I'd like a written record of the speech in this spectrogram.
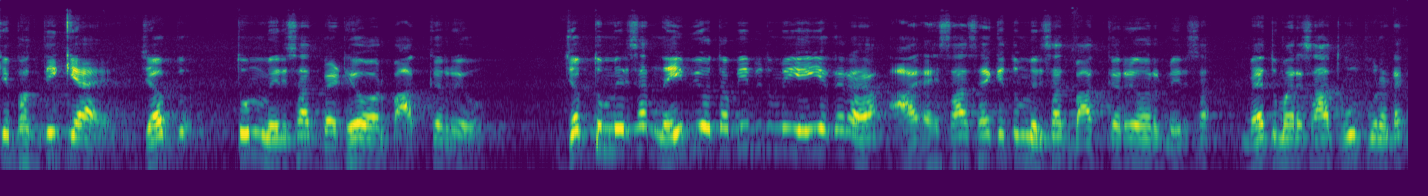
कि भक्ति क्या है? जब तुम मेरे साथ बैठे हो और बात कर रहे हो, जब तुम मेरे साथ नहीं भी हो, तभी भी तुम्हें यही अगर एहसास है कि तुम मेरे साथ बात कर रहे हो और मेरे साथ, मैं तुम्हारे साथ हूँ पूरा टाइम,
